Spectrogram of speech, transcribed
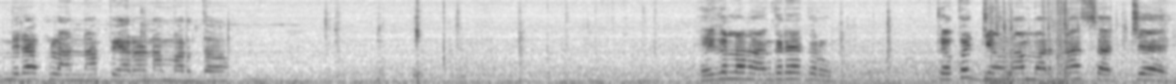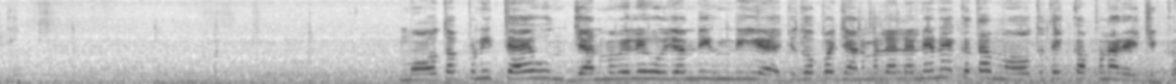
ਮੇਰਾ ਫਲਾਨਾ ਪਿਆਰਾ ਨਾ ਮਰਦਾ। ਇਹ ਗੱਲਾਂ ਨਾ ਕਰਿਆ ਕਰੋ ਕਿਉਂਕਿ ਜਿਉਣਾ ਮਰਨਾ ਸੱਚ ਹੈ। ਮੌਤ ਆਪਣੀ ਤੈਅ ਜਨਮ ਵੇਲੇ ਹੋ ਜਾਂਦੀ ਹੁੰਦੀ ਹੈ। ਜਦੋਂ ਆਪਾਂ ਜਨਮ ਲੈ ਲੈਂਦੇ ਹਾਂ ਨਾ ਇੱਕ ਤਾਂ ਮੌਤ ਤੇ ਇੱਕ ਆਪਣਾ ਰਿਜ਼ਕ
